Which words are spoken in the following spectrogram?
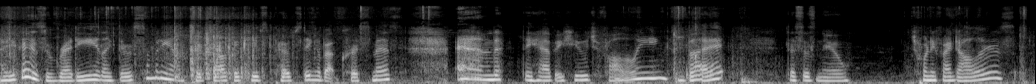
Are you guys ready? Like there's somebody on TikTok who keeps posting about Christmas and they have a huge following, but this is new. $25.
